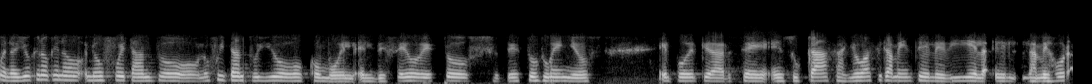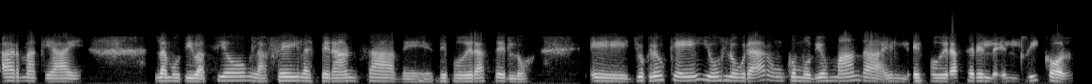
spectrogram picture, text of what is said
Bueno, yo creo que no, no fue tanto, no fui tanto yo como el, el deseo de estos, de estos dueños el poder quedarse en sus casas. Yo básicamente le di el, la mejor arma que hay, la motivación, la fe y la esperanza de, de poder hacerlo. Eh, yo creo que ellos lograron, como Dios manda, el, el poder hacer el, el recall.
